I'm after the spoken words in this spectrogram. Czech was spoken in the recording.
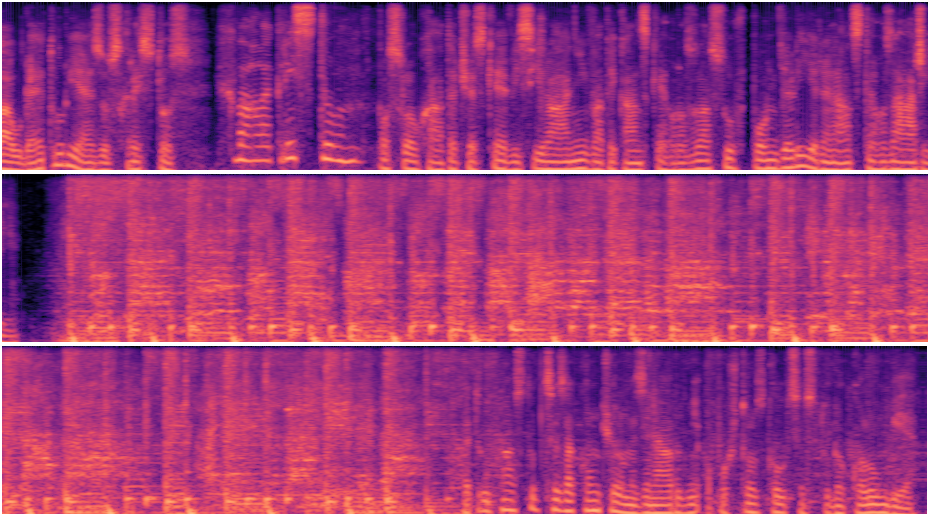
Laudetur Jezus Christus. Chvála Kristu. Posloucháte české vysílání Vatikánského rozhlasu v pondělí 11. září. Petrův nástupce zakončil mezinárodní apoštolskou cestu do Kolumbie.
